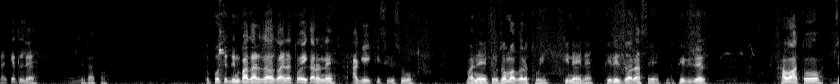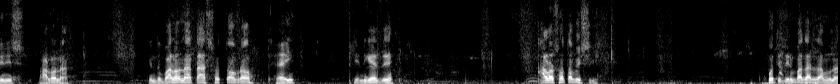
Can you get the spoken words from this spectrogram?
রেখে দিলে তো প্রতিদিন বাজারে যাওয়া যায় না তো, এই কারণে আগে কিছু কিছু মানে একটু জমা করে থুই, কিনাই না। ফ্রিজর আছে, কিন্তু ফ্রিজের খাওয়া তো জিনিস ভালো না। কিন্তু ভালো না তার সত্ত্বেও আমরা খাই। কিনে যে আলসতা বেশি। প্রতিদিন বাজার যাব না,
